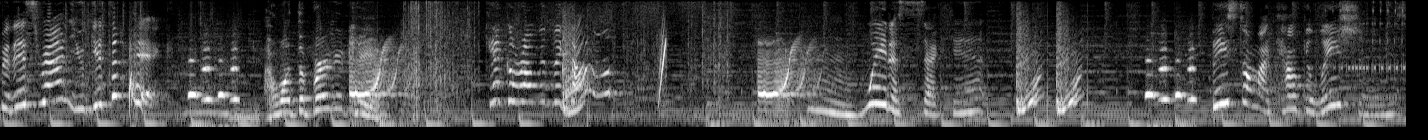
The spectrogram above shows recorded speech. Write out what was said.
For this round, you get to pick. I want the Burger King. Can't go wrong with McDonald's. Hmm, wait a second. Based on my calculations,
